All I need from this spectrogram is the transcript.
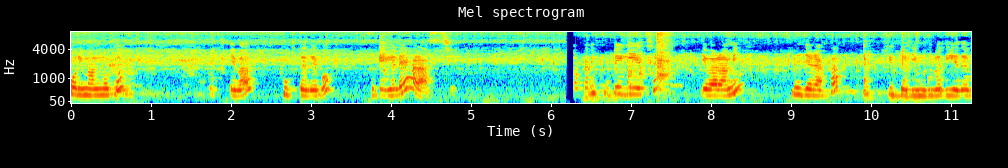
পরিমাণ মতো। এবার ফুটতে দেব, ফুটে গেলে আর আসছি। তরকারি ফুটে গিয়েছে। এবার আমি ভেজে রাখা সিদ্ধ ডিমগুলো দিয়ে দেব।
